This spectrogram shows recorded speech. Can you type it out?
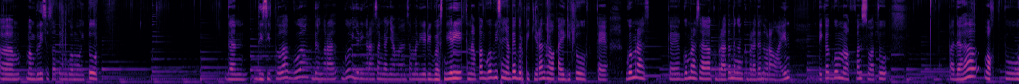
um, membeli sesuatu yang gue mau itu dan di situlah gue udah ngeras gue jadi ngerasa nggak nyaman sama diri gue sendiri. Kenapa gue bisa nyampe berpikiran hal kayak gitu? Kayak gue merasa kayak gue merasa keberatan dengan keberadaan orang lain ketika gue melakukan sesuatu padahal waktu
